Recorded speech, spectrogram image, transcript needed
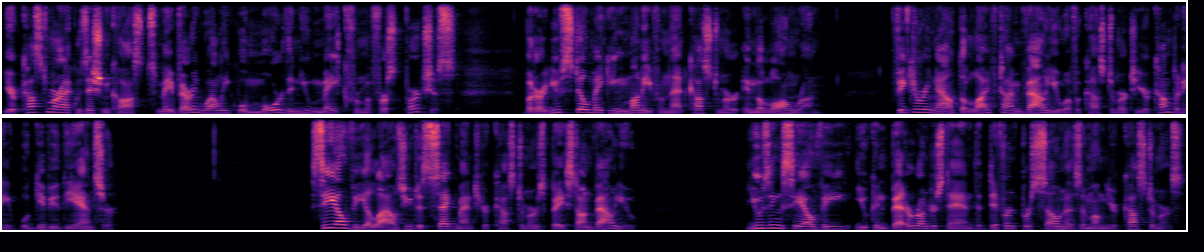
Your customer acquisition costs may very well equal more than you make from a first purchase, but are you still making money from that customer in the long run? Figuring out the lifetime value of a customer to your company will give you the answer. CLV allows you to segment your customers based on value. Using CLV, you can better understand the different personas among your customers,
